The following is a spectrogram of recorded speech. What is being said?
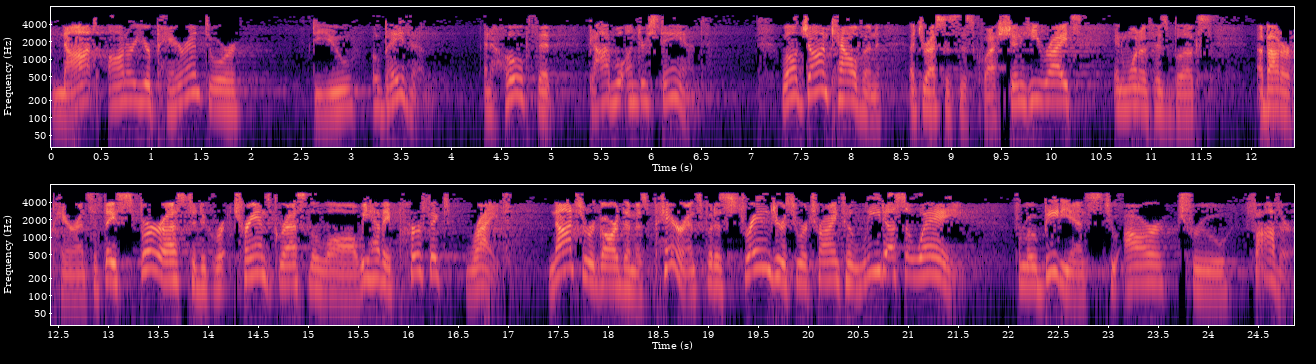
not honor your parent, or do you obey them and hope that God will understand? Well, John Calvin addresses this question. He writes in one of his books about our parents if they spur us to transgress the law, we have a perfect right not to regard them as parents, but as strangers who are trying to lead us away from obedience to our true Father.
